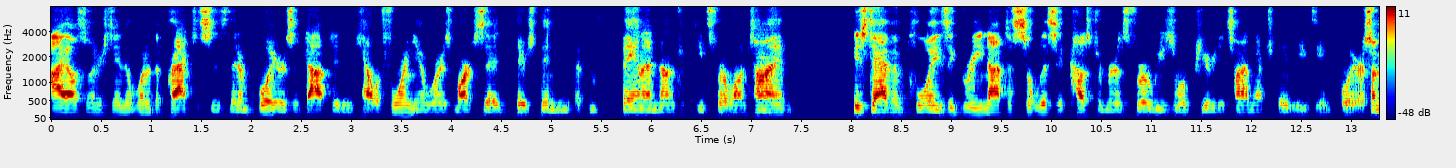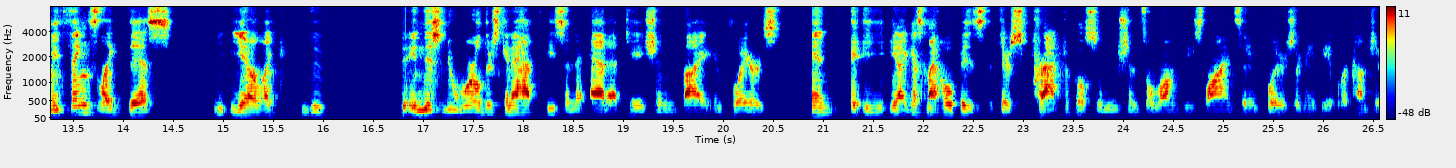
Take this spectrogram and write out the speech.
I also understand that one of the practices that employers adopted in California, whereas Mark said there's been a ban on non-competes for a long time, is to have employees agree not to solicit customers for a reasonable period of time after they leave the employer. So I mean, things like this, you know, like in this new world, there's going to have to be some adaptation by employers. And eh, you know, I guess my hope is that there's practical solutions along these lines that employers are going to be able to come to.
